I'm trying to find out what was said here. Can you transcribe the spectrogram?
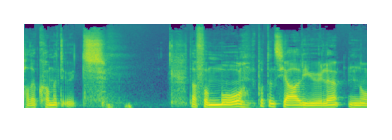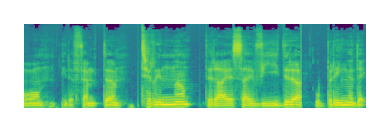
hadde kommet ut. Derfor må potensialhjulet nå i det femte trinnet, dreie seg videre og bringe det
